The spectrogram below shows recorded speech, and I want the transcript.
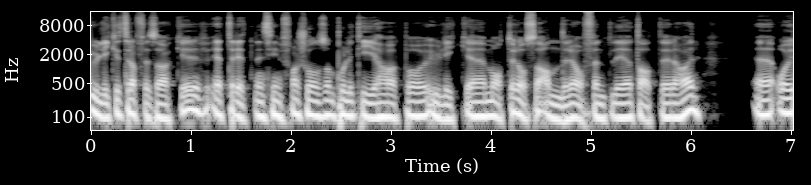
ulike straffesaker, etterretningsinformasjon som politiet har på ulike måter, også andre offentlige etater har, eh, og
